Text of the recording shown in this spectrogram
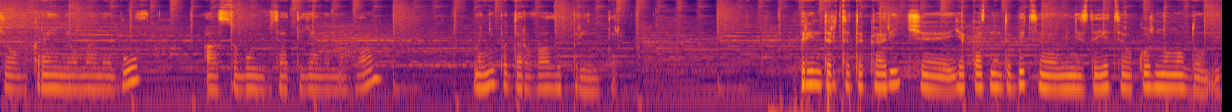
що в Україні у мене був, а з собою взяти я не могла. Мені подарували принтер. Принтер це така річ, яка знадобиться, мені здається, у кожному домі.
